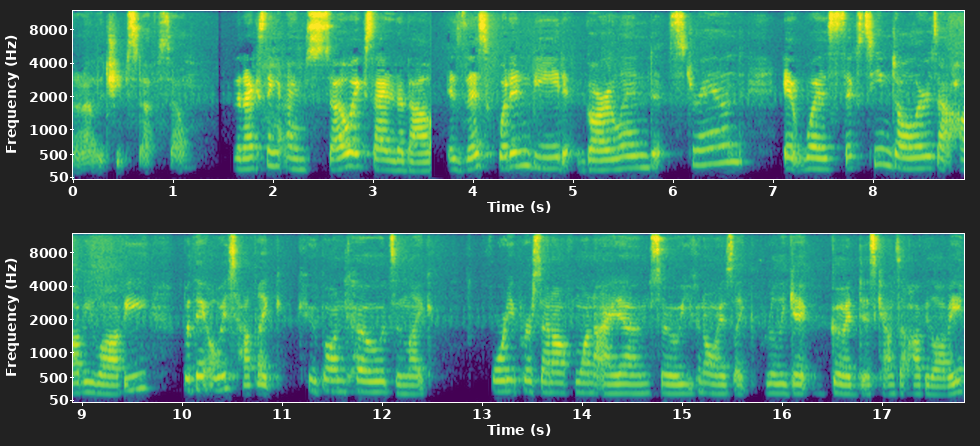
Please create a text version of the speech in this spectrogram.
I don't know, the cheap stuff. So the next thing I'm so excited about is this wooden bead garland strand. It was $16 at Hobby Lobby, but they always have like coupon codes and like 40% off one item, so you can always like really get good discounts at Hobby Lobby.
